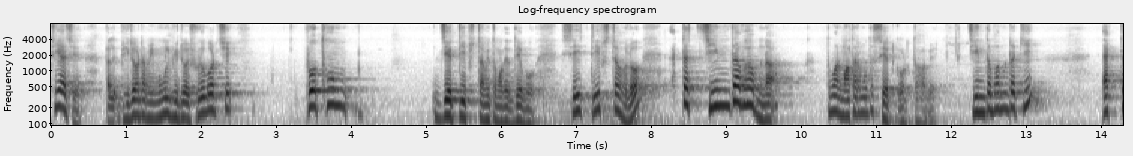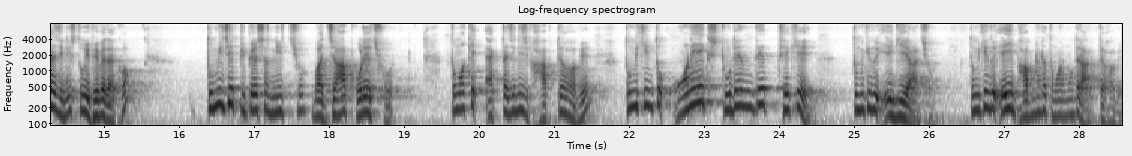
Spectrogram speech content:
ঠিক আছে? তাহলে ভিডিওটা আমি মূল ভিডিও শুরু করছি। প্রথম যে টিপসটা আমি তোমাদের দেব, সেই টিপসটা হলো একটা চিন্তা ভাবনা তোমার মাথার মধ্যে সেট করতে হবে। চিন্তা ভাবনাটা কি? একটা জিনিস তুমি ভেবে দেখো তুমি যে প্রিপারেশান নিচ্ছ বা যা পড়েছো, তোমাকে একটা জিনিস ভাবতে হবে, তুমি কিন্তু অনেক স্টুডেন্টদের থেকে তুমি কিন্তু এগিয়ে আছো। তুমি কিন্তু এই ভাবনাটা তোমার মধ্যে রাখতে হবে।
